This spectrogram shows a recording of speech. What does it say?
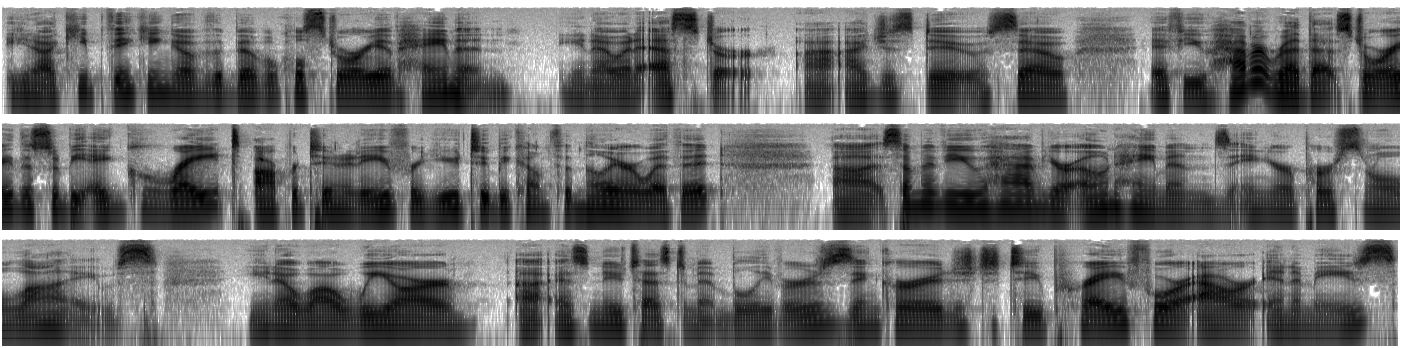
you know, I keep thinking of the biblical story of Haman, you know, and Esther. I, I just do. So if you haven't read that story, this would be a great opportunity for you to become familiar with it. Uh, some of you have your own Hamans in your personal lives. You know, while we are, uh, as New Testament believers, encouraged to pray for our enemies,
